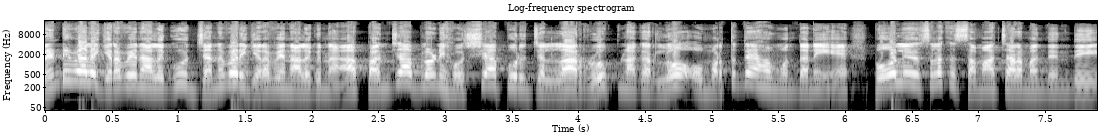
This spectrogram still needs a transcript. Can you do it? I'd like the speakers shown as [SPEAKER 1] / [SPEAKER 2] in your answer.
[SPEAKER 1] రెండు వేల ఇరవై నాలుగు జనవరి ఇరవై నాలుగున పంజాబ్లోని హుషియాపూర్ జిల్లా రూప్నగర్లో ఓ మృతదేహం ఉందని పోలీసులకు సమాచారం అందింది.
